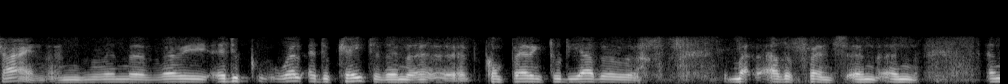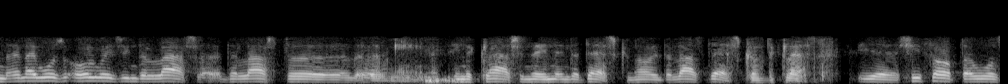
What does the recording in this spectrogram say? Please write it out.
shy and, and uh, very edu- well educated, and uh, comparing to the other uh other friends, and and and and I was always in the last, uh, the last uh, in the class, in the in, in the desk, you know, in the last desk of the class. Yeah, she thought I was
